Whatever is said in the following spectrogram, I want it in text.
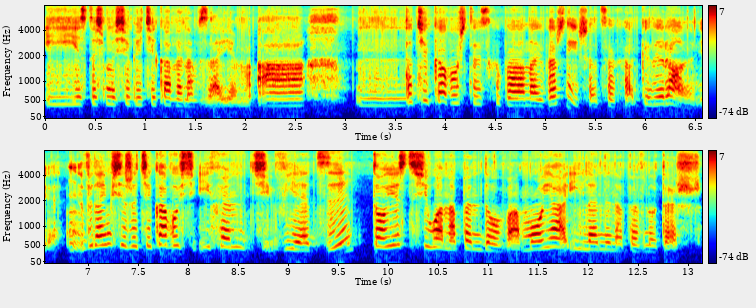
I jesteśmy siebie ciekawe nawzajem. A mm, Ta ciekawość to jest chyba najważniejsza cecha generalnie. wydaje mi się, że ciekawość i chęć wiedzy to jest siła napędowa. Moja i Leny na pewno też.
